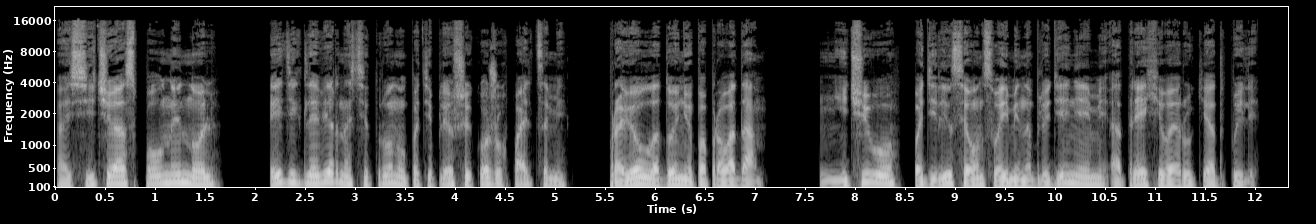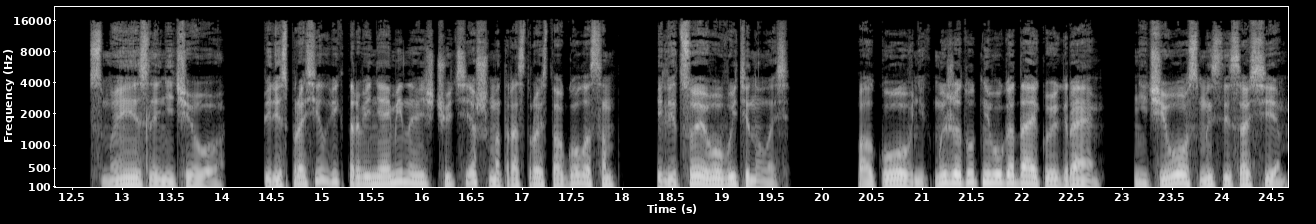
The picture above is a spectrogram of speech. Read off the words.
а сейчас полный ноль. Эдик для верности тронул потеплевший кожух пальцами, провел ладонью по проводам. Ничего, поделился он своими наблюдениями, отряхивая руки от пыли. В смысле ничего? Переспросил Виктор Вениаминович чуть севшим от расстройства голосом, и лицо его вытянулось. «Полковник, мы же тут не в угадайку играем. Ничего, в смысле совсем.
